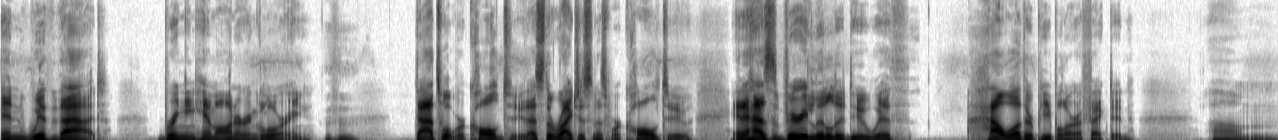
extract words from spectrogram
And with that, bringing Him honor and glory. Mm-hmm. That's what we're called to. That's the righteousness we're called to. And it has very little to do with how other people are affected. Um,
